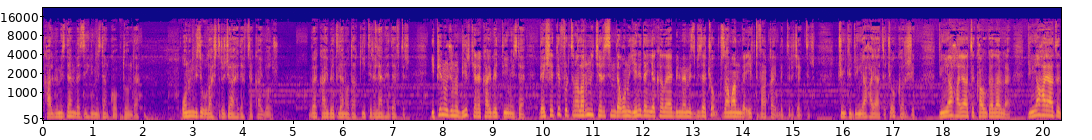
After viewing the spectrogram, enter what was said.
kalbimizden ve zihnimizden koptuğunda onun bizi ulaştıracağı hedefte kaybolur ve kaybedilen odak yitirilen hedeftir. İpin ucunu bir kere kaybettiğimizde dehşetli fırtınaların içerisinde onu yeniden yakalayabilmemiz bize çok zaman ve irtifa kaybettirecektir. Çünkü dünya hayatı çok karışık. Dünya hayatı kavgalarla, dünya hayatı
